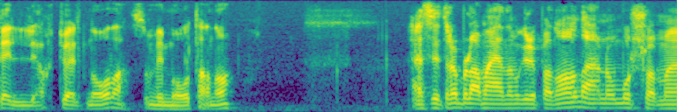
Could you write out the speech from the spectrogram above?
veldig aktuelt nå, da, som vi må ta nå. Jeg sitter og blar meg gjennom gruppa nå. Det er noen morsomme,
